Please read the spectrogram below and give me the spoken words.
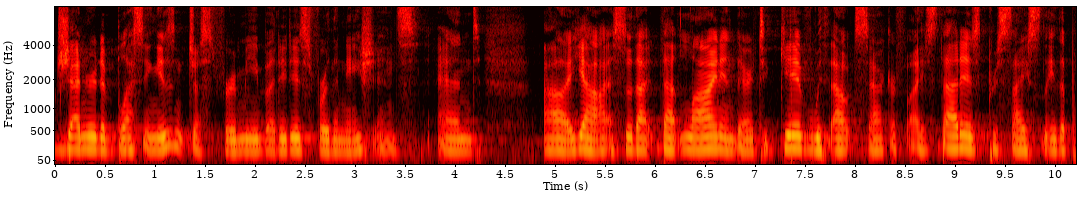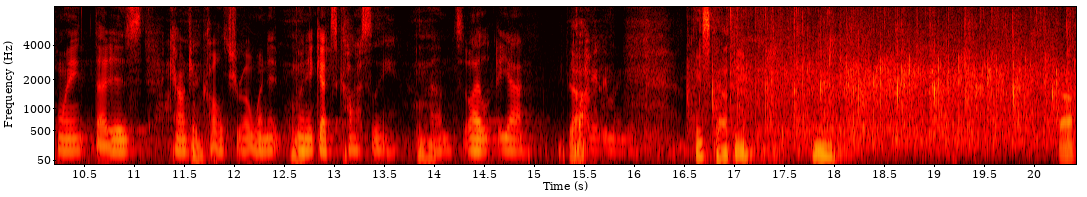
generative blessing isn't just for me, but it is for the nations. And uh, yeah, so that, that line in there to give without sacrifice, that is precisely the point that is countercultural when it, mm. when it gets costly. Mm. Um, so, I, yeah. Yeah. Thanks, Kathy. Yeah.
